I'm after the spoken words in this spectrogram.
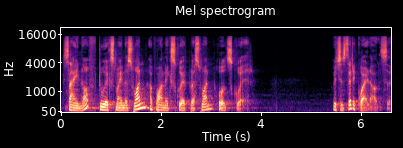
sine of 2x minus 1 upon x square plus 1 whole square which is the required answer.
